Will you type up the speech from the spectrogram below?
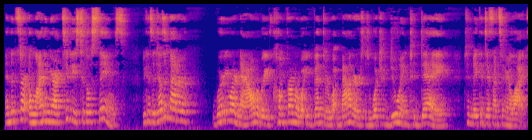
And then start aligning your activities to those things because it doesn't matter where you are now or where you've come from or what you've been through. What matters is what you're doing today to make a difference in your life.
